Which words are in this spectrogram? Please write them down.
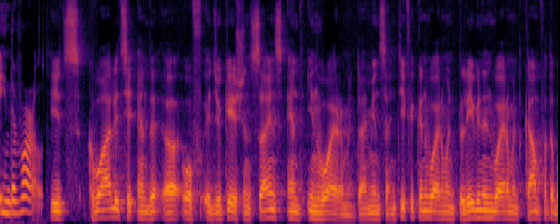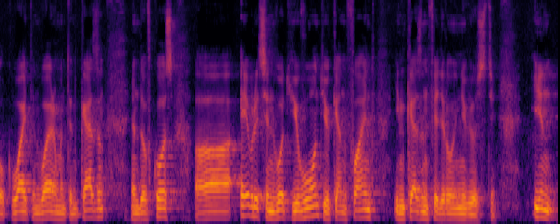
in the world. It's quality and uh, of education, science and environment. I mean scientific environment, living environment, comfortable, quiet environment in Kazan. And of course, uh, everything what you want you can find in Kazan Federal University. In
